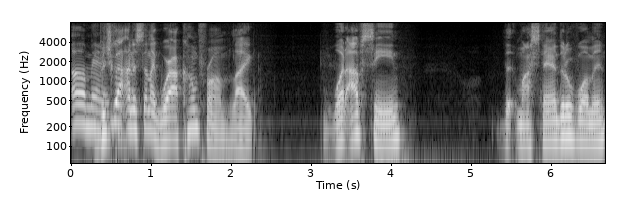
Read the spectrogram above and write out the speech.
Oh man. but you gotta understand like where I come from. Like what I've seen, the, my standard of woman,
